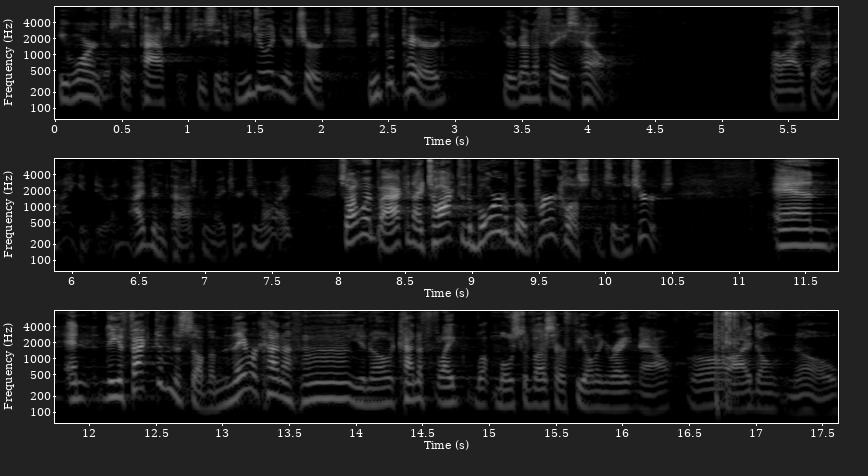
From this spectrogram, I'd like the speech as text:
he warned us as pastors. He said, If you do it in your church, be prepared, you're going to face hell. Well, I thought, I can do it. I've been pastor in my church, you know. I, so I went back and I talked to the board about prayer clusters in the church and, and the effectiveness of them. And they were kind of, hmm, you know, kind of like what most of us are feeling right now. Oh, I don't know.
